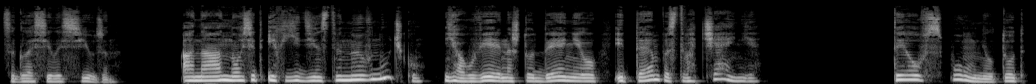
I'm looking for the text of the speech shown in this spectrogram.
согласилась Сьюзен. «Она носит их единственную внучку. Я уверена, что Дэниел и Темпест в отчаянии». Тео вспомнил тот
